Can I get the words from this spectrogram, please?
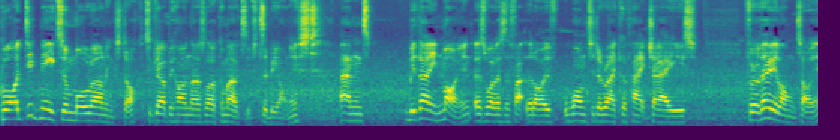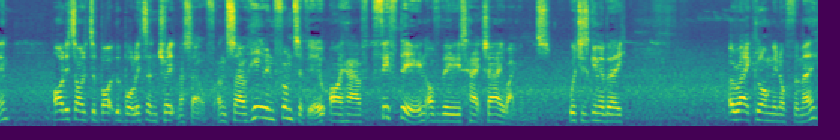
But I did need some more rolling stock to go behind those locomotives, to be honest. And with that in mind, as well as the fact that I've wanted a rake of HAs for a very long time, I decided to bite the bullet and treat myself. And so here in front of you, I have 15 of these HA wagons, which is going to be a rake long enough for me.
